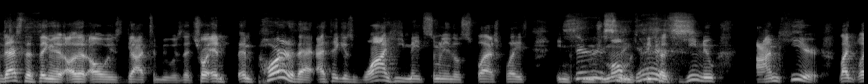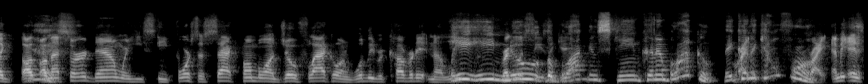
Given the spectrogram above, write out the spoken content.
that's the thing that, that always got to me was that Troy, and, and part of that I think is why he made so many of those splash plays in Seriously, huge moments yes. because he knew I'm here. Like like yes. on that third down where he he forced a sack fumble on Joe Flacco and Woodley recovered it in a late. He, he knew the game. blocking scheme couldn't block him. They right. couldn't account for him. Right. I mean, it's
